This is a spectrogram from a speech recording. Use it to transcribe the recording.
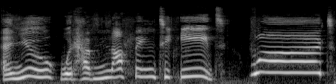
And you would have nothing to eat. What?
